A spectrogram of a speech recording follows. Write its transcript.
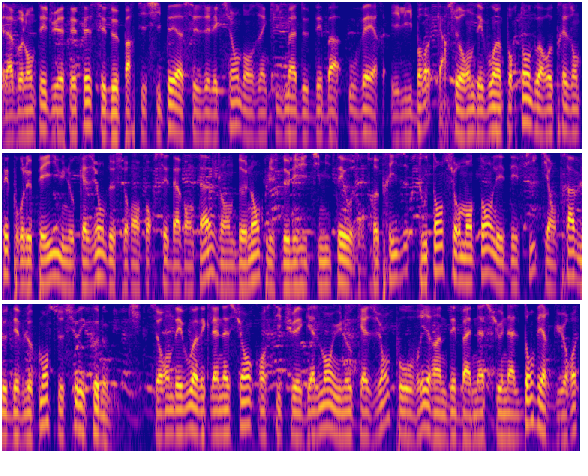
La volonté du FFS est de participer à ces élections dans un climat de débat ouvert et libre, car ce rendez-vous important doit représenter pour le pays une occasion de se renforcer davantage en donnant plus de légitimité aux entreprises, tout en surmontant les défis qui entravent le développement développement socio-économique. Ce rendez-vous avec la nation constitue également une occasion pour ouvrir un débat national d'envergure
